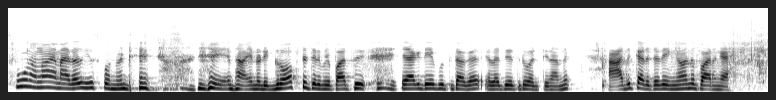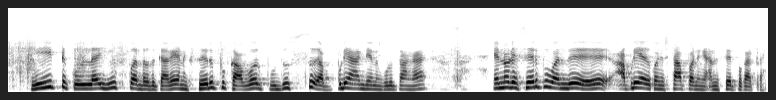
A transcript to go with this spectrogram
ஸ்பூனெல்லாம் நான் ஏதாவது யூஸ் பண்ணுவேன்ட்டு நான் என்னுடைய கிராஃப்ட்டு திரும்பி பார்த்து என்கிட்டயே கொடுத்துட்டாங்க. எல்லாத்தையும் எடுத்துகிட்டு வந்துட்டேன் நான். அதுக்கு அடுத்தது இங்கே வந்து பாருங்கள் வீட்டுக்குள்ளே யூஸ் பண்ணுறதுக்காக எனக்கு செருப்பு கவர் புதுசு அப்படியே ஆண்டி எனக்கு கொடுத்தாங்க. என்னுடைய செருப்பு வந்து அப்படியே அது கொஞ்சம் ஸ்டாப் பண்ணுங்கள் அந்த செருப்பு காட்டுறேன்.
